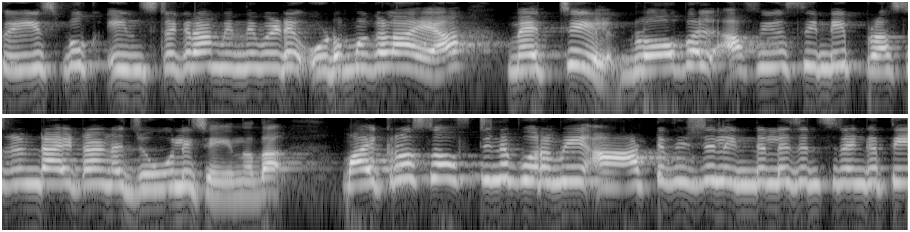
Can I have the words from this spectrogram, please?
ഫേസ്ബുക്ക് ഇൻസ്റ്റഗ്രാം എന്നിവയുടെ ഉടമകളായ മെറ്റയിൽ ഗ്ലോബൽ അഫയേഴ്സിന്റെ പ്രസിഡന്റായിട്ടാണ് ജോലി ചെയ്യുന്നത്. മൈക്രോസോഫ്റ്റിന് പുറമെ ആർട്ടിഫിഷ്യൽ ഇന്റലിജൻസ് രംഗത്തെ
